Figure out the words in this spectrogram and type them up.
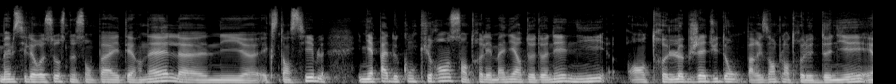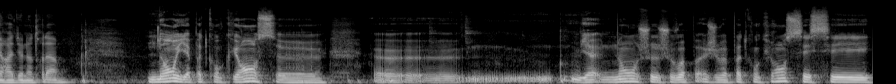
Même si les ressources ne sont pas éternelles euh, ni extensibles, il n'y a pas de concurrence entre les manières de donner ni entre l'objet du don, par exemple entre le denier et Radio Notre-Dame. Non, il n'y a pas de concurrence. non, je ne vois, vois pas de concurrence. C'est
